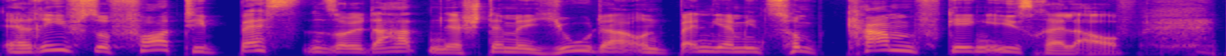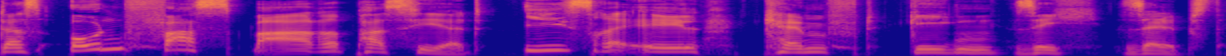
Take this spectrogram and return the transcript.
Er rief sofort die besten Soldaten der Stämme Juda und Benjamin zum Kampf gegen Israel auf. Das Unfassbare passiert. Israel kämpft gegen sich selbst.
